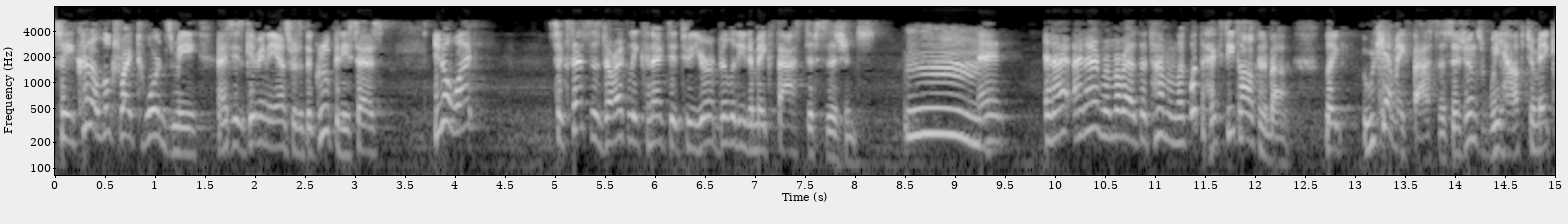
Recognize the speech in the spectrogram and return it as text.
So he kind of looks right towards me as he's giving the answer to the group, and he says, "You know what? Success is directly connected to your ability to make fast decisions." Mm. And and I and I remember at the time I'm like, what the heck is he talking about? Like we can't make fast decisions. We have to make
